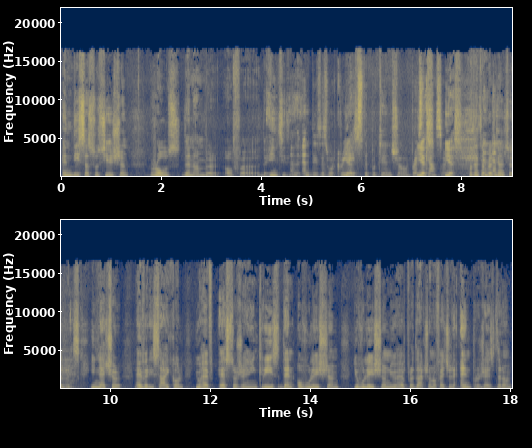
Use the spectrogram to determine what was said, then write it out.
And this association rose the number of uh, the incidence. And, and, this is what creates yes. the potential breast yes. cancer. Yes, potential and, breast and cancer risk. In nature, every cycle you have estrogen increase, then ovulation. The ovulation you have production of estrogen and progesterone,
